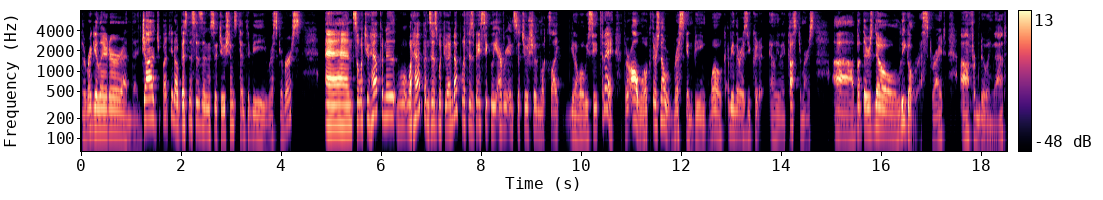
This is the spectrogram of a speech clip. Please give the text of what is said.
the regulator and the judge. But you know, businesses and institutions tend to be risk averse. And so what you happen is what happens is what you end up with is basically every institution looks like you know what we see today. They're all woke. There's no risk in being woke. I mean, there is you could alienate customers, uh, but there's no legal risk, right, uh, from doing that.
